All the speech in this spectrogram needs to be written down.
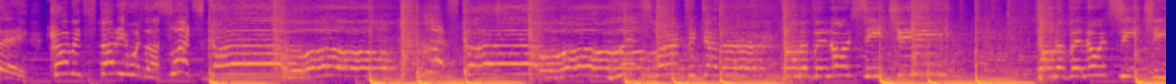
Are you today? Come and study with us. Let's go. Let's go. Let's learn together. Donovan Art CG. Donovan Art CG.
